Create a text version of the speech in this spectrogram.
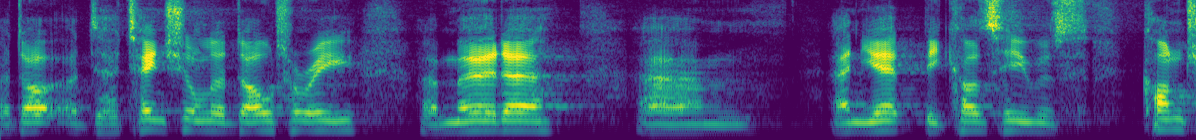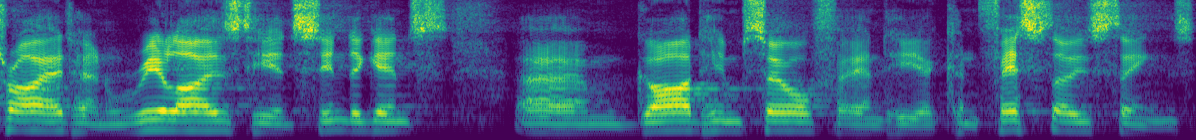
intentional adultery, a murder, um, and yet, because he was contrite and realized he had sinned against um, God himself and he had confessed those things,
